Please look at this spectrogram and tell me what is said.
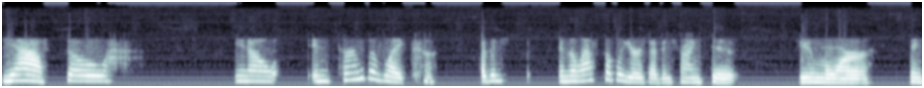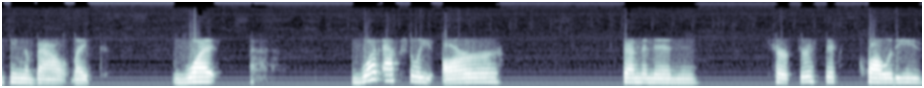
Yeah. So you know, in terms of like, I've been in the last couple years, I've been trying to do more thinking about like what what actually are feminine characteristics, qualities.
